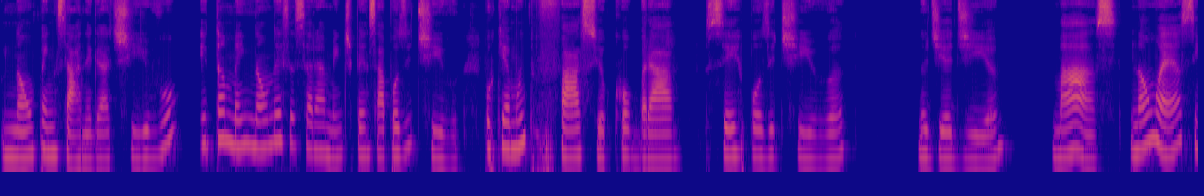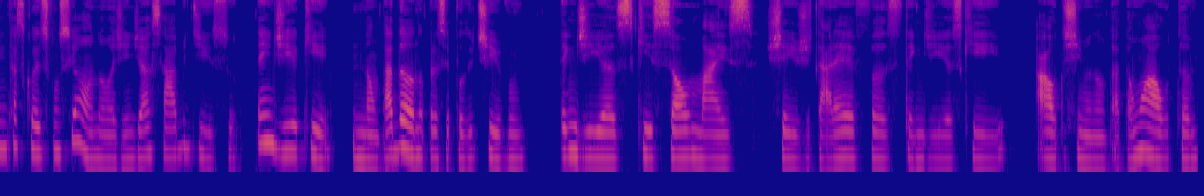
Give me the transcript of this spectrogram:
não pensar negativo e também não necessariamente pensar positivo, porque é muito fácil cobrar ser positiva no dia a dia mas não é assim que as coisas funcionam, a gente já sabe disso. Tem dia que não tá dando para ser positivo, tem dias que são mais cheios de tarefas, tem dias que a autoestima não tá tão alta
